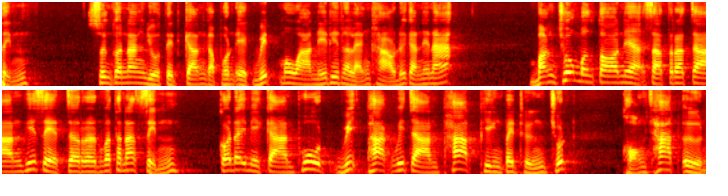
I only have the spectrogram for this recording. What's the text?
ศิลป์ ซึ่งก็นั่งอยู่ติดกันกับพลเอกวิทย์เมื่อวานนี้ที่แถลงข่าวด้วยกันเนี่ยนะ บางช่วงบางตอนเนี่ยศาสตราจารย์พิเศษเจริญวัฒนศิลป์ ก็ได้มีการพูดวิพากษ์วิจารณ์พาดพิงไปถึงชุดของชาติอื่น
